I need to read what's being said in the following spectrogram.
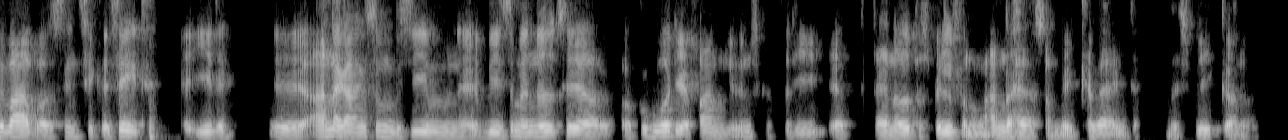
bevare vores integritet i det. Øh, andre gange, så må vi sige, at vi er simpelthen nødt til at, at gå hurtigere frem, end vi ønsker, fordi at der er noget på spil for nogle andre her, som ikke kan være i det, hvis vi ikke gør noget.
